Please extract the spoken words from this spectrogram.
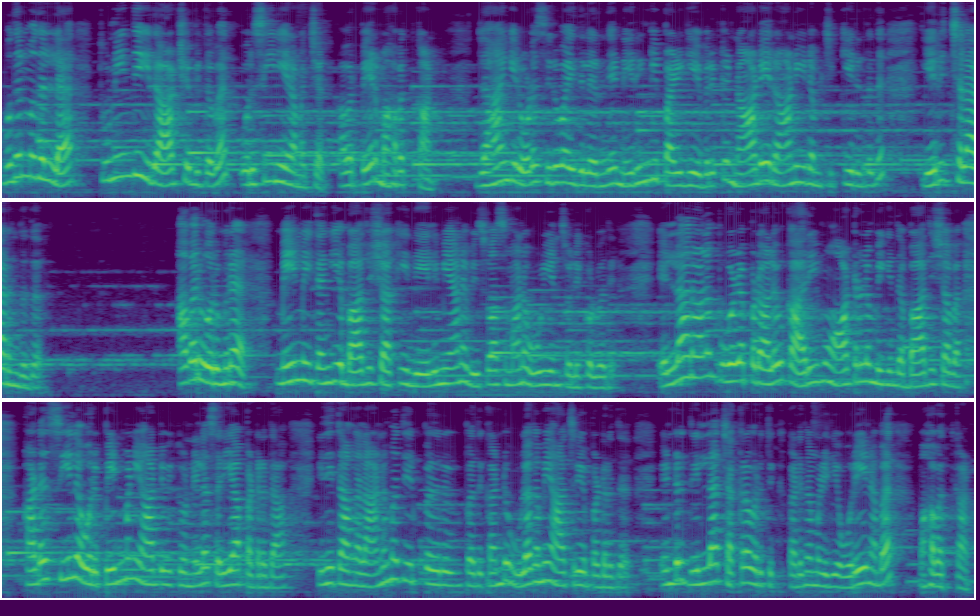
முதன் முதல்ல துணிந்து இதை ஆட்சேபித்தவர் ஒரு சீனியர் அமைச்சர். அவர் பேர் மஹபத் கான். ஜஹாங்கீரோட சிறுவயதிலிருந்தே நெருங்கி பழகியவருக்கு நாடே ராணியிடம் சிக்கியிருந்தது எரிச்சலாக இருந்தது. அவர் ஒருமுறை மேன்மை தங்கிய பாதுஷாக்கு இந்த எளிமையான விசுவாசமான ஊழியன் சொல்லிக்கொள்வது எல்லாராலும் புகழப்பட அளவுக்கு அறிவும் ஆற்றலும் மிகுந்த பாதுஷாவை கடைசியில் ஒரு பெண்மணி ஆட்டுவிக்கும் நிலை சரியா படுறதா? இதை தாங்கள் அனுமதிப்பது கண்டு உலகமே ஆச்சரியப்படுறது என்று தில்லா சக்கரவர்த்திக்கு கடிதம் எழுதிய ஒரே நபர் மகவத்கான்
